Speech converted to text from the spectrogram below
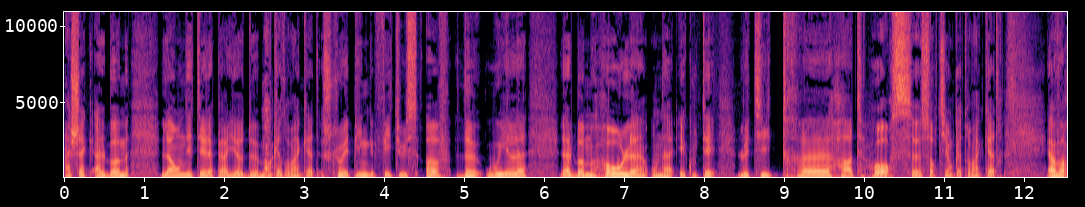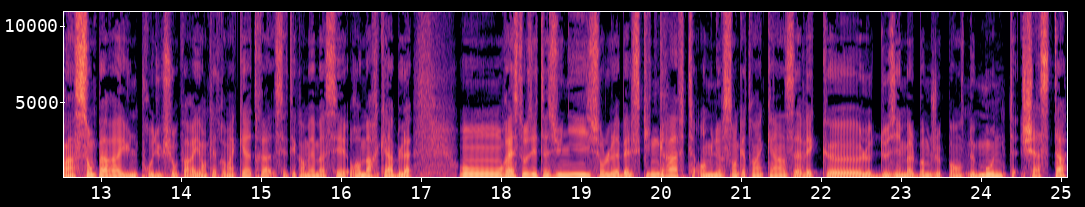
à chaque album. Là, on était la période en 84, Scraping Fetus of the Wheel. L'album Hole, on a écouté le titre euh, Hot Horse, sorti en 84. Avoir un son pareil, une production pareille en 84, c'était quand même assez remarquable. On reste aux États-Unis sur le label Skingraft en 1995 avec euh, le deuxième album, je pense, de Mount Shasta,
